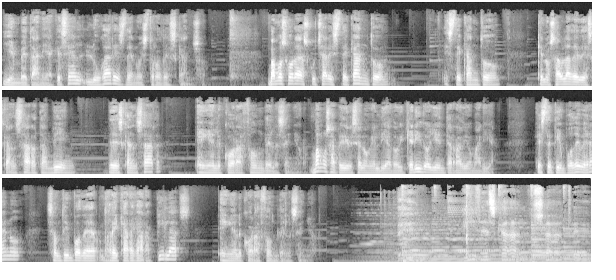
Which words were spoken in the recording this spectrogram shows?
y en Betania, que sean lugares de nuestro descanso. Vamos ahora a escuchar este canto, este canto que nos habla de descansar también, de descansar en el corazón del Señor. Vamos a pedírselo en el día de hoy, querido oyente Radio María, que este tiempo de verano sea un tiempo de recargar pilas en el corazón del Señor. Ven y descansate,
